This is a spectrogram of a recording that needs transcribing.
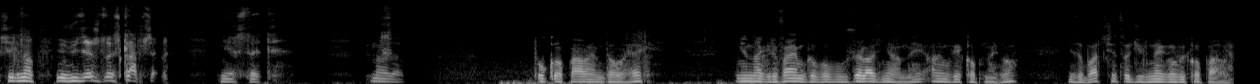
sygnał. Już widzę, że to jest kapsel. Niestety. No dobra. Tu kopałem dołek. Nie nagrywałem go, bo był żelaźniany, ale mówię kopnego. I zobaczcie, co dziwnego wykopałem.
